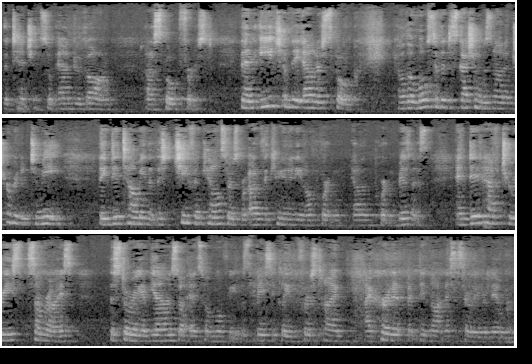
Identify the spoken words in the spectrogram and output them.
the tension. So Andrew Gone uh, spoke first. Then each of the elders spoke. Although most of the discussion was not interpreted to me, they did tell me that the chief and counselors were out of the community on important, on important business, and did have Therese summarize the story of Yamazo Edzo Monfwi. It was basically the first time I heard it, but did not necessarily remember.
